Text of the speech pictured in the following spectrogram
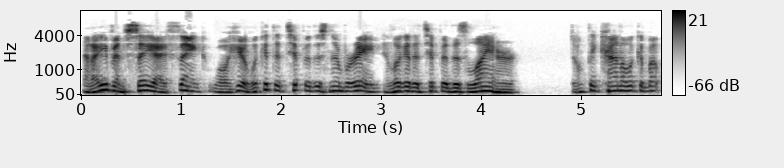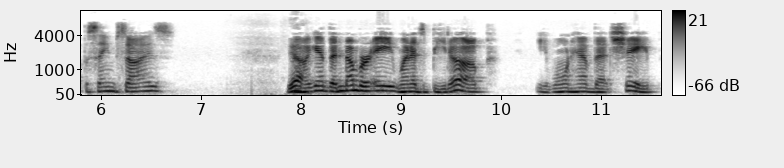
And I even say, I think, well, here, look at the tip of this number eight, and look at the tip of this liner. Don't they kind of look about the same size? Yeah. Now, again, the number eight, when it's beat up, you won't have that shape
